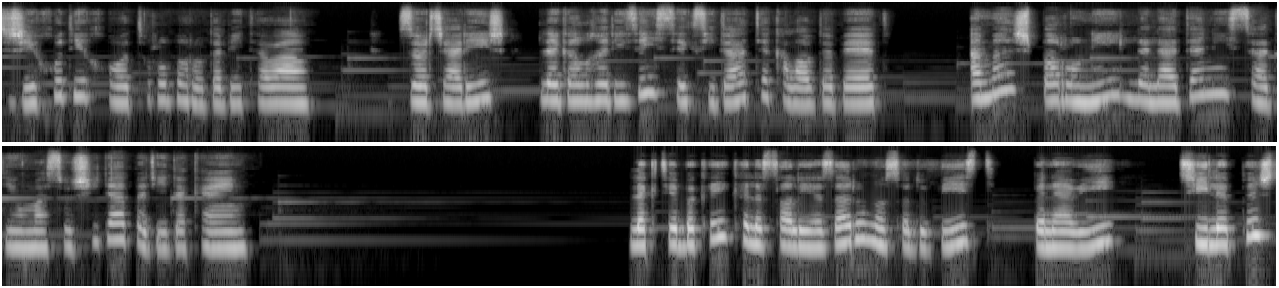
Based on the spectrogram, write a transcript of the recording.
دژی خودی خۆت ڕووبەڕوو دەبیتەوە. زۆرجاریش لەگەڵ غەریزەی سێکسیدا تێکەڵاو دەبێت. ئەمەش بە ڕوونی لە لادانی سادی و ماسۆشیدا بەدی دەکەین. لە کتێبەکەی کە لە ساڵی هەزار و نۆ سەد و بیست بە ناوی، چی لە پشت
